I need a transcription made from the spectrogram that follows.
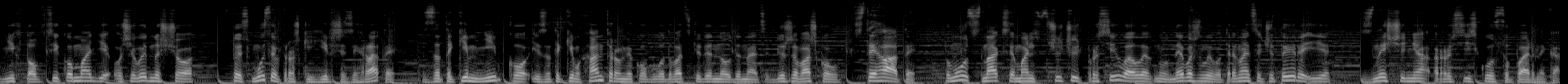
ніхто в цій команді. Очевидно, що хтось мусив трошки гірше зіграти. За таким Ніпко і за таким Хантером, якого було 21 на 11, дуже важко встигати. Тому Снакси маль чуть-чуть просіли, але ну неважливо. 13-4 і знищення російського суперника.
